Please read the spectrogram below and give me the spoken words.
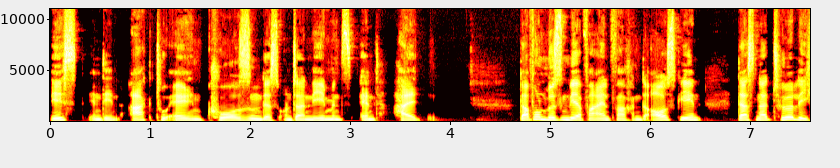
ist in den aktuellen Kursen des Unternehmens enthalten. Davon müssen wir vereinfachend ausgehen, dass natürlich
